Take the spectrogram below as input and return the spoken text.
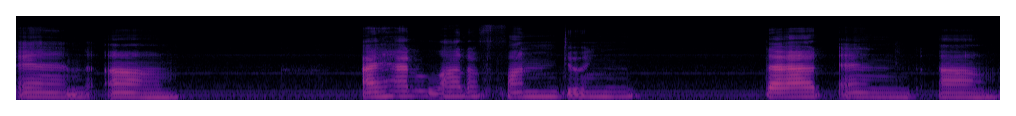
and um, I had a lot of fun doing that and um,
